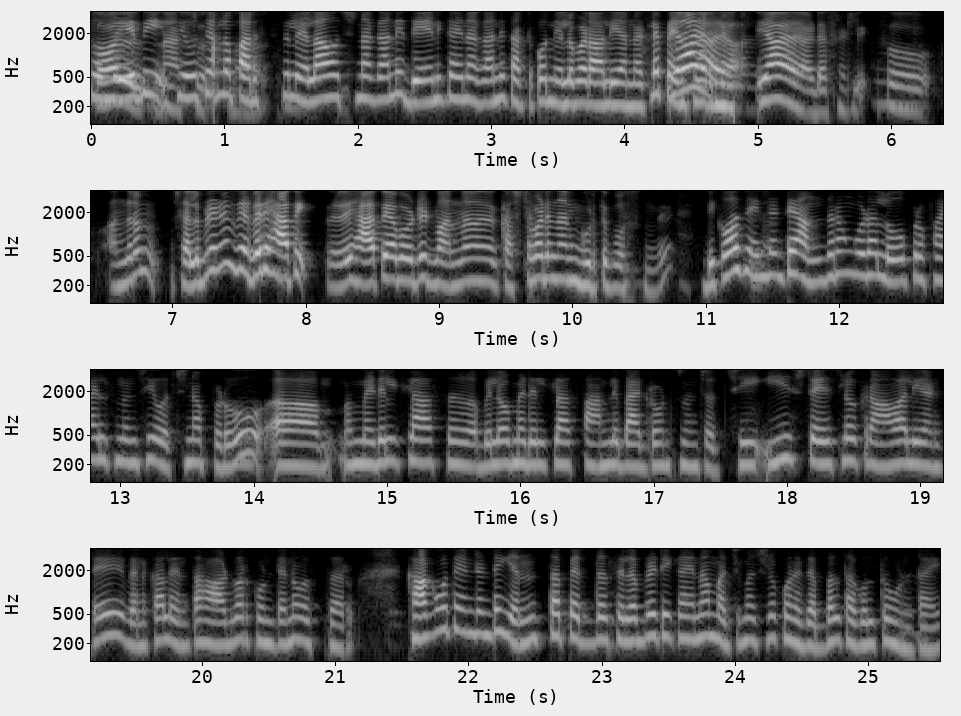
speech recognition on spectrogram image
So maybe. ఫ్యూచర్లో. పరిస్థితులు ఎలా వచ్చినా గానీ దేనికైనా గానీ తట్టుకొని నిలబడాలి అన్నట్లే యా డెఫినెట్లీ సో అందరం celebrate very very happy very happy about it మా అన్న కష్టపడిన దానికి గుర్తుకొస్తుంది. బికాజ్ ఏంటంటే అందరం కూడా లో ప్రొఫైల్స్ నుంచి వచ్చినప్పుడు middle class below middle class family backgrounds నుంచి వచ్చి ఈ స్టేజ్లోకి రావాలి అంటే వెనకాల ఎంత హార్డ్ వర్క్ ఉంటేనే వస్తారు. కాకపోతే ఏంటంటే ఎంత పెద్ద సెలబ్రిటీకైనా మధ్య మధ్యలో కొన్ని దెబ్బలు తగులుతూ ఉంటాయి.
